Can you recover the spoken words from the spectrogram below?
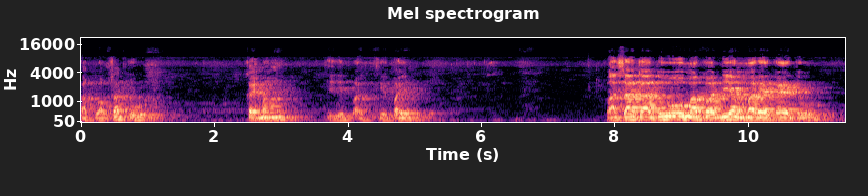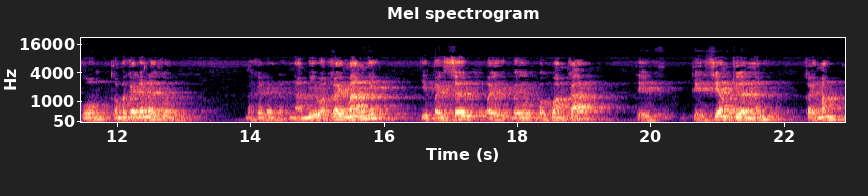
bakwa satu. Kai mang jadi pakai bayi Fasakatu maka diam mereka itu Kom kamu kadang lah kon. Maka dia Nabi wakai mang ni thì bây giờ bây bây bây quảng cáo thì thì xem thuyền nó khai măng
